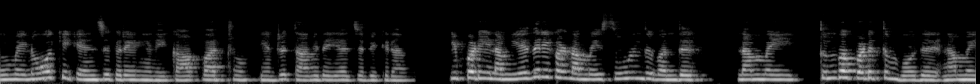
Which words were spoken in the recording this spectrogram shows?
உம்மை நோக்கி கெஞ்சுகிறேன் என்னை காப்பாற்றும் என்று தவிதைய ஜெபிக்கிறார். இப்படி நம் எதிரிகள் நம்மை சூழ்ந்து வந்து நம்மை துன்பப்படுத்தும் போது நம்மை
